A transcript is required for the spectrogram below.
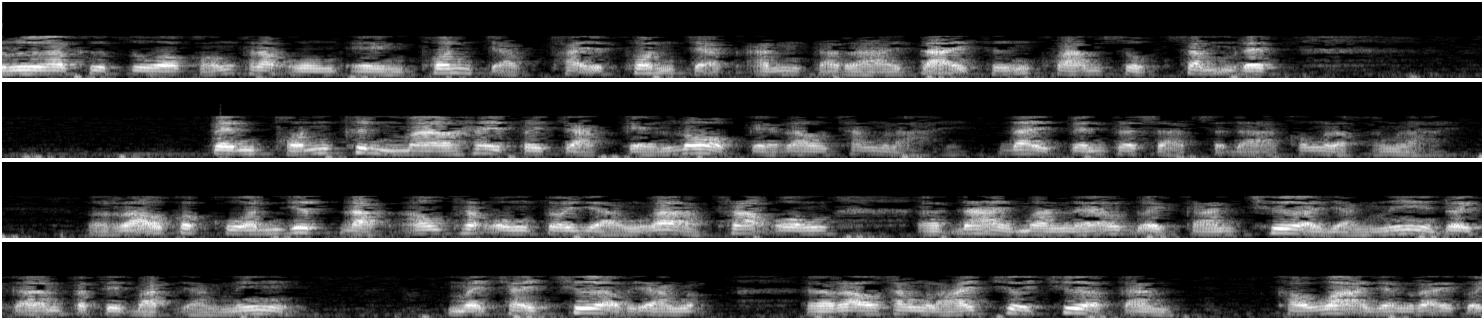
เรือคือตัวของพระองค์เอง พ้นจากภัยพ้นจากอันตรายได้ถึงความสุขสำเร็จ เป็นผลขึ้นมาให้ไปจากแก่โลกแก่เราทั้งหลาย ได้เป็นพระศาสดาของเราทั้งหลาย เราก็ควรยึดหลักเอาพระองค์ตัวอย่างว่าพระองค์ได้มาแล้วด้วยการเชื่ออย่างนี้ด้วยการปฏิบัติอย่างนี้ ไม่ใช่เชื่ออย่างเราทั้งหลายเชื่อเชื่อกัน เขาว่าอย่างไรก็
